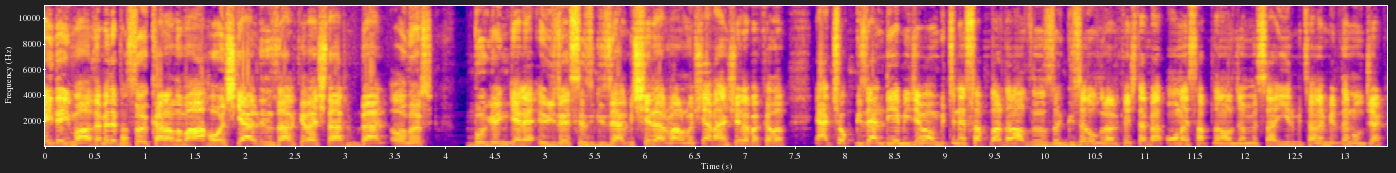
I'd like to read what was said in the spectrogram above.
Heyday Malzeme Deposu kanalıma hoş geldiniz arkadaşlar. Ben Onur. Bugün gene ücretsiz güzel bir şeyler varmış. Hemen şöyle bakalım. Yani çok güzel diyemeyeceğim ama bütün hesaplardan aldığınızda güzel olur arkadaşlar. Ben 10 hesaptan alacağım mesela 20 tane birden olacak.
